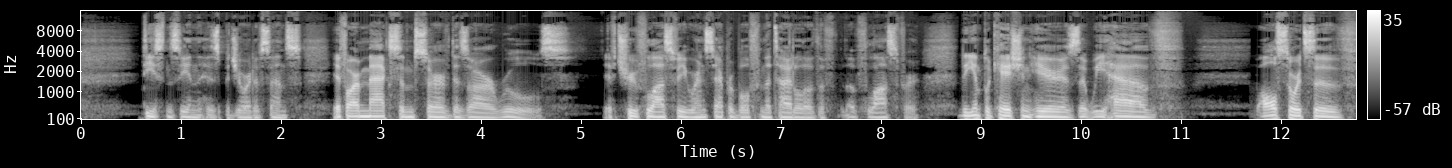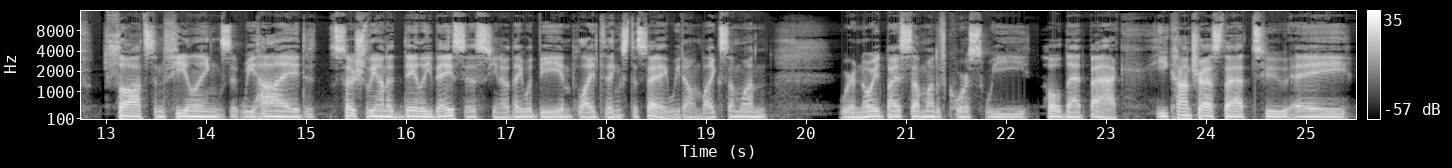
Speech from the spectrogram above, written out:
decency in his pejorative sense, if our maxims served as our rules, if true philosophy were inseparable from the title of the of philosopher. The implication here is that we have all sorts of thoughts and feelings that we hide socially on a daily basis, you know, they would be implied things to say. We don't like someone. We're annoyed by someone. Of course, we hold that back. He contrasts that to a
